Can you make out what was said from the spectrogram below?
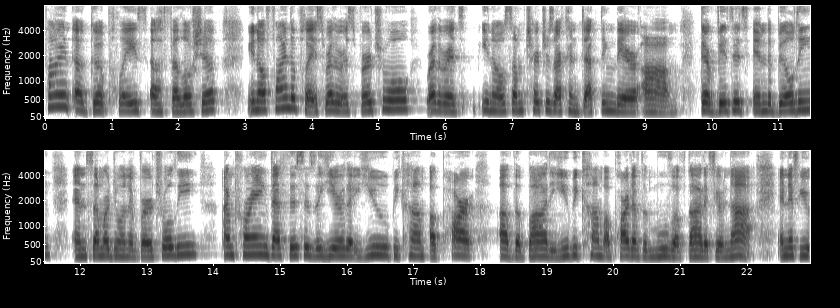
find a good place of fellowship. You know, find a place, whether it's virtual, whether it's, you know, some churches are conducting their, um, their visits in the building and some are doing it virtually. I'm praying that this is a year that you become a part of the body. You become a part of the move of God if you're not. And if you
